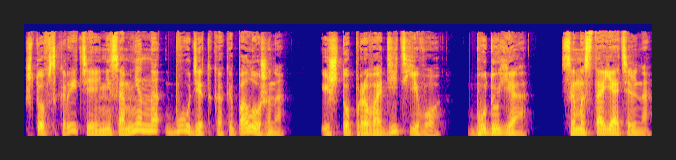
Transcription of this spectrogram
что вскрытие, несомненно, будет, как и положено, и что проводить его буду я, самостоятельно.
